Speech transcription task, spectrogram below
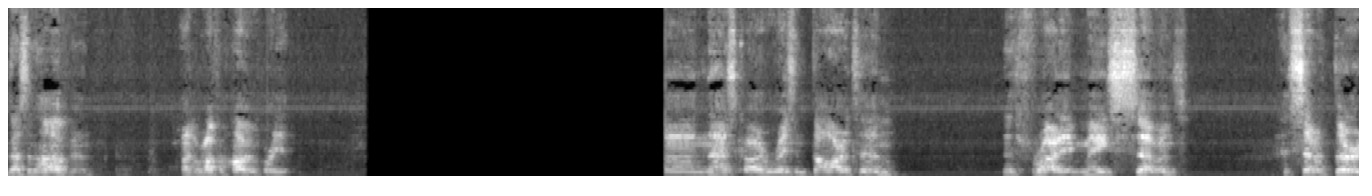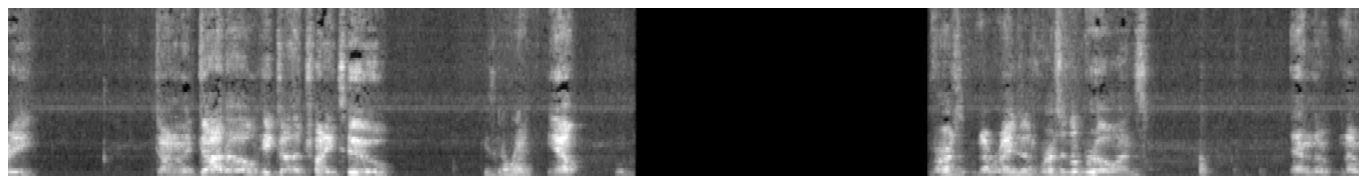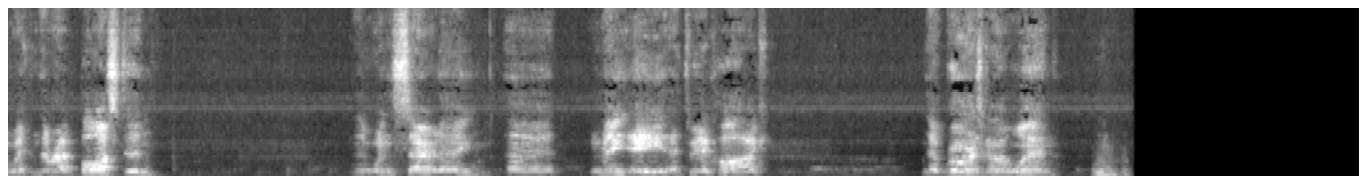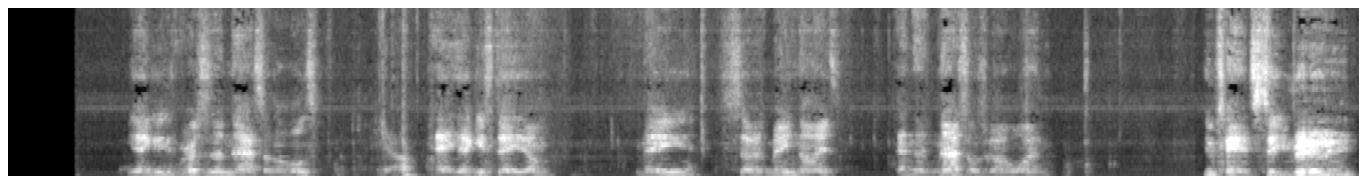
Justin Hoffman. Uncle Ruffin Hoffman for you. Uh, NASCAR racing Darlington this Friday, May 7th at 7.30. Johnny Logano, he got a 22. He's gonna win. Yep. Versus, the Rangers versus the Bruins. And the, the, they're at Boston. Win Saturday, uh, May 8th at 3 o'clock. The Bruins going to win. Mm-hmm. Yankees versus the Nationals Yeah. at Yankee Stadium, May 7th, May 9th, and the Nationals going to win. You can't see me.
